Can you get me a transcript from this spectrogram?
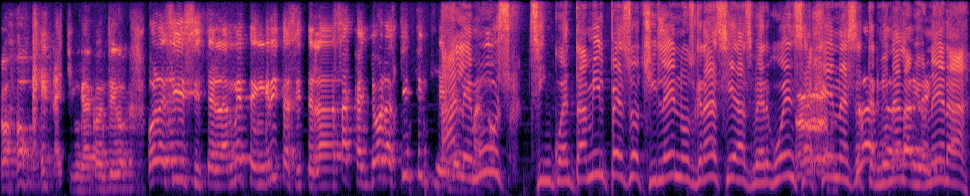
Oh, que la chinga contigo. Ahora sí, si te la meten, gritas, si te la sacan, lloras. ¿Quién te entiende? Ale hermano? Mus, 50 mil pesos chilenos, gracias. Vergüenza ajena esa gracias, terminal avionera.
